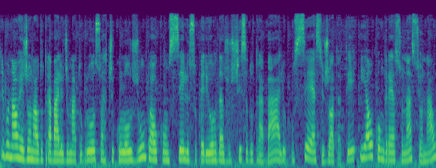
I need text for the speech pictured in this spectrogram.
Tribunal Regional do Trabalho de Mato Grosso articulou junto ao Conselho Superior da Justiça do Trabalho, o CSJT, e ao Congresso Nacional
